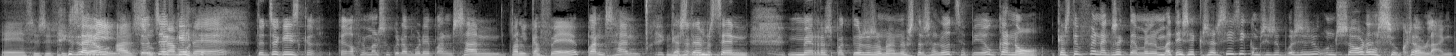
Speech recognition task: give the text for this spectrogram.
Eh, si us hi fixeu, dir, el tots sucre aquells, morè... tots aquells que, que agafem el sucre morè pensant pel cafè, pensant que estem sent més respectuosos amb la nostra salut, sapigueu que no, que estem fent exactament el mateix exercici com si suposéssiu un sobre de sucre blanc.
